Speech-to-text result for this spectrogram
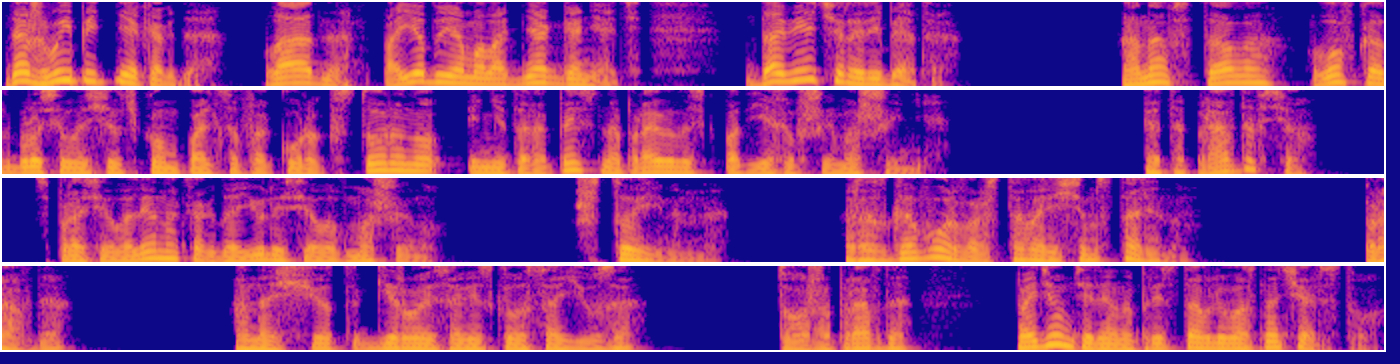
Даже выпить некогда. Ладно, поеду я молодняк гонять. До вечера, ребята». Она встала, ловко отбросила щелчком пальцев окурок в сторону и, не торопясь, направилась к подъехавшей машине. «Это правда все?» — спросила Лена, когда Юля села в машину. «Что именно?» «Разговор ваш с товарищем Сталиным». «Правда?» «А насчет героя Советского Союза?» «Тоже правда. Пойдемте, Лена, представлю вас начальству».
